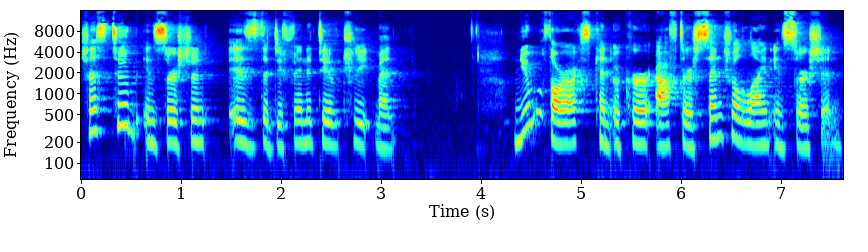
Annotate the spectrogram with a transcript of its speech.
Chest tube insertion is the definitive treatment. Pneumothorax can occur after central line insertion,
